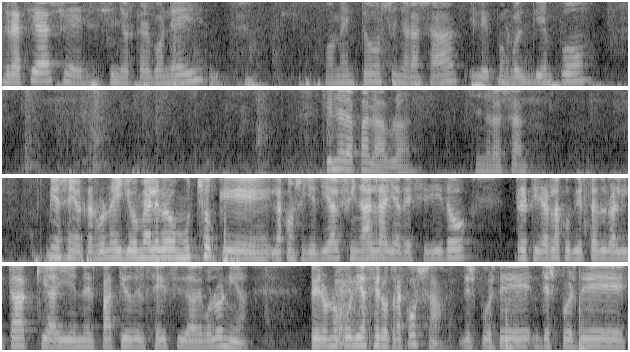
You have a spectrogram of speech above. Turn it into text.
Gracias, eh, señor Carbonell. Momento, señora Sanz, y le pongo el tiempo. Tiene la palabra, señora Sanz. Bien, señor Carbonell, yo me alegro mucho que la Consellería al final haya decidido retirar la cubierta duralita que hay en el patio del CEIF Ciudad de Bolonia, pero no podía hacer otra cosa después, de, después de,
